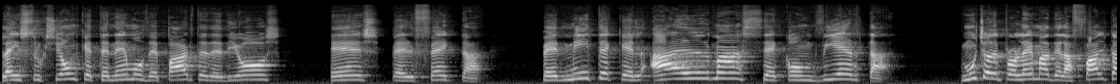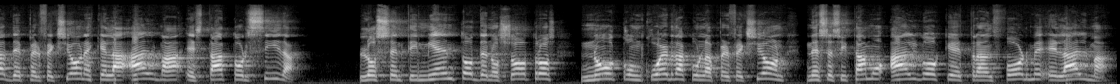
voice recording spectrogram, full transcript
La instrucción que tenemos de parte de Dios es perfecta. Permite que el alma se convierta. Mucho del problema de la falta de perfección es que la alma está torcida los sentimientos de nosotros no concuerda con la perfección. Necesitamos algo que transforme el alma.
